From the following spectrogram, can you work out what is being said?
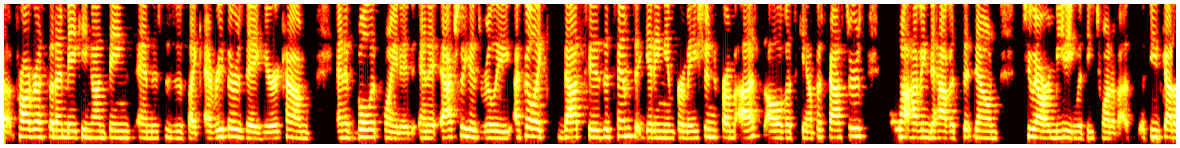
uh, progress that I'm making on things. And this is just like every Thursday, here it comes, and it's bullet pointed. And it actually has really, I feel like that's his attempt at getting information from us, all of us campus pastors, not having to have a sit down two hour meeting with each one of us. If he's got a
